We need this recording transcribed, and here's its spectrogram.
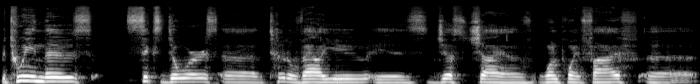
between those six doors, uh, total value is just shy of 1.5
